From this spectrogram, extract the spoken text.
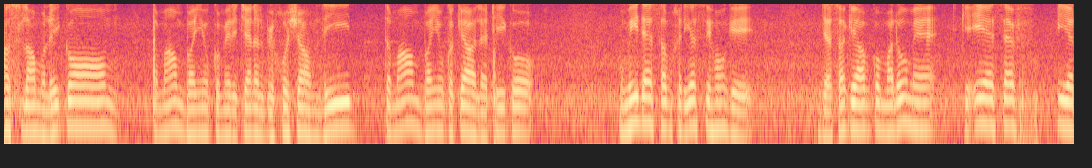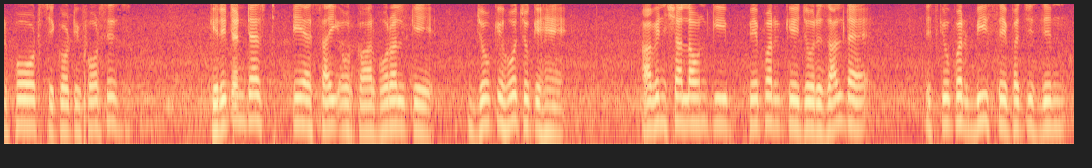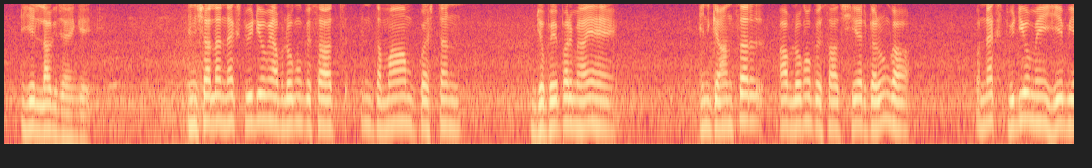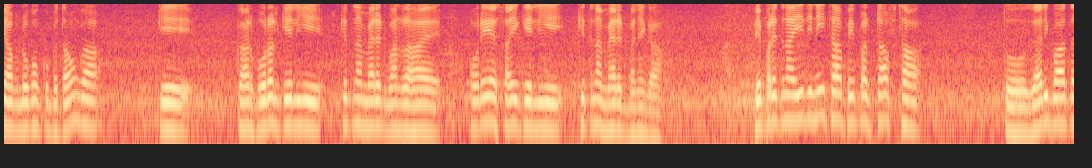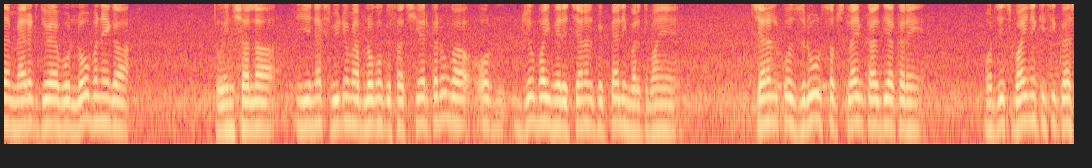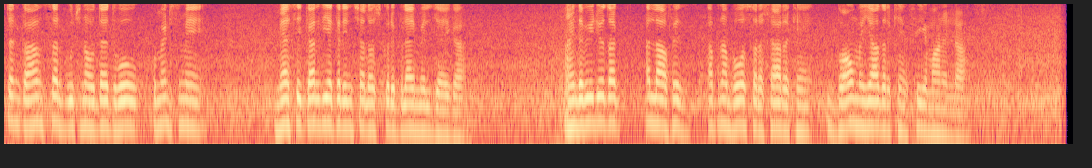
असलकुम तमाम भाइयों को मेरे चैनल पे खुश आमदीद। तमाम भाइयों का क्या हाल है? ठीक हो? उम्मीद है सब खैरियत से होंगे। जैसा कि आपको मालूम है कि एएसएफ एयरपोर्ट सिक्योरिटी फोर्सेस के रिटर्न टेस्ट एएसआई और कारपोरल के जो कि हो चुके हैं, अब इन उनकी पेपर के जो रिज़ल्ट है, इसके ऊपर 20 से 25 दिन ये लग जाएँगे। इन नेक्स्ट वीडियो में आप लोगों के साथ इन तमाम क्वेश्चन जो पेपर में आए हैं, इनके आंसर आप लोगों के साथ शेयर करूँगा। और नेक्स्ट वीडियो में ये भी आप लोगों को बताऊँगा कि कारपोरल के लिए कितना मेरिट बन रहा है और एएसआई के लिए कितना मेरिट बनेगा। पेपर इतना ईजी नहीं था पेपर टफ़ था। तो ज़ाहरी बात है मेरिट जो है वो लो बनेगा। तो इन ये नेक्स्ट वीडियो में आप लोगों के साथ शेयर करूँगा और जो भाई मेरे चैनल पे पहली मरतबा हैं चैनल को ज़रूर सब्सक्राइब कर दिया करें। और जिस भाई ने किसी क्वेश्चन का आंसर पूछना होता है तो वो कमेंट्स में मैसेज कर दिया करें, इंशाल्लाह उसको रिप्लाई मिल जाएगा। आइंदा वीडियो तक, अल्लाह हाफिज़, अपना बहुत सारा ख्याल रखें, दुआओं में याद रखें, फ़ी अमान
